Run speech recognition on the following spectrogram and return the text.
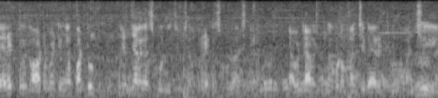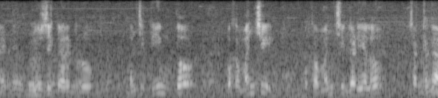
డైరెక్టర్కి ఆటోమేటిక్గా పట్టు ఉంటుంది. జంజాల గారి స్కూల్ నుంచి వచ్చాను రైటర్ స్కూల్ నుంచి. కాబట్టి ఆ రకంగా కూడా మంచి డైరెక్టరు మంచి మ్యూజిక్ డైరెక్టరు మంచి టీంతో ఒక మంచి ఒక మంచి గడియలో చక్కగా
